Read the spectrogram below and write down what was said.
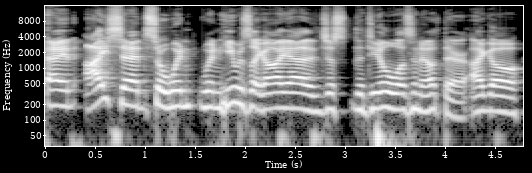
and I said so when when he was like, "Oh yeah, just the deal wasn't out there." I go,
